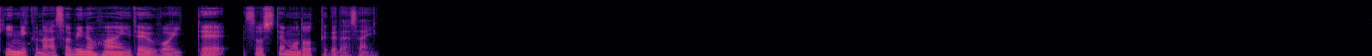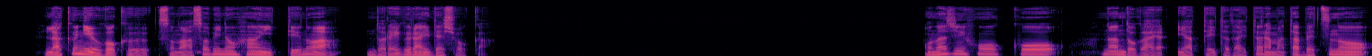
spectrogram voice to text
筋肉の遊びの範囲で動いてそして戻ってください。楽に動くその遊びの範囲っていうのはどれぐらいでしょうか？同じ方向何度かやっていただいたらまた別の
